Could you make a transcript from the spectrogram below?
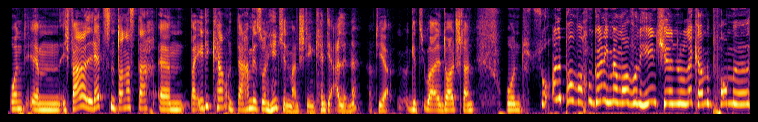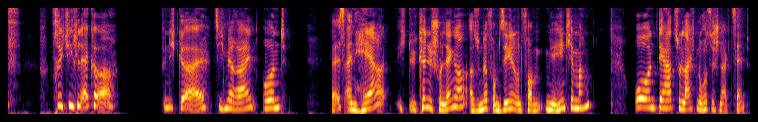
Und ähm, ich war letzten Donnerstag ähm, bei Edeka und da haben wir so einen Hähnchenmann stehen. Kennt ihr alle, ne? Habt ihr, gibt's überall in Deutschland. Und so alle paar Wochen gönne ich mir mal so ein Hähnchen, lecker mit Pommes. Ist richtig lecker. Finde ich geil. Zieh ich mir rein. Und da ist ein Herr, ich, ich kenne ihn schon länger, also ne, vom Sehen und vom mir Hähnchen machen. Und der hat so einen leichten russischen Akzent.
